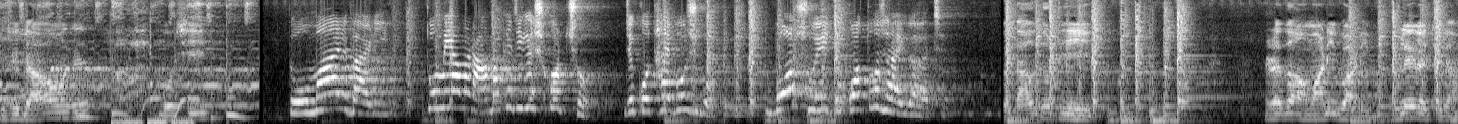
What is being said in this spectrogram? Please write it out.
কিছু দাও আমাকে? বসি। তোমার বাড়ি? তুমি আবার আমাকে জিজ্ঞেস করছ যে কোথায় বসবো? বসো এই তো কত জায়গা আছে। দাও তো ঠিক। এটা তো আমারই বাড়ি ভুলে গেছিলাম।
